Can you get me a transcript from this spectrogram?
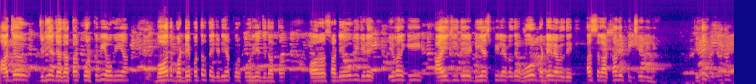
ਅੱਜ ਜਿਹੜੀਆਂ ਜਾਇਦਾਦਾਂ ਕੁਰਕ ਵੀ ਹੋ ਗਈਆਂ, ਬਹੁਤ ਵੱਡੇ ਪੱਧਰ ਤੇ ਜਿਹੜੀਆਂ ਕੁਰਕ ਹੋ ਰਹੀਆਂ ਜਾਇਦਾਦਾਂ, ਔਰ ਸਾਡੇ ਉਹ ਵੀ ਜਿਹੜੇ ਈਵਨ ਕਿ ਆਈਜੀ ਦੇ ਡੀਐਸਪੀ ਲੈਵਲ ਦੇ, ਹੋਰ ਵੱਡੇ ਲੈਵਲ ਦੇ ਆ ਦੇ ਪਿੱਛੇ ਵੀ ਨੇ। ਠੀਕ ਹੈ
